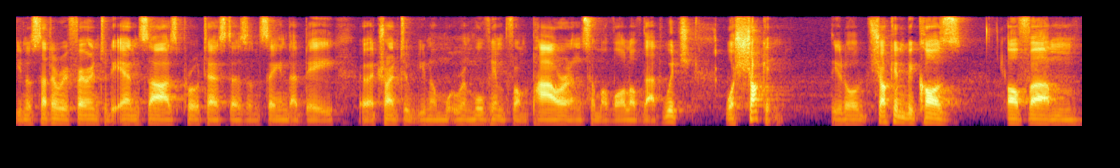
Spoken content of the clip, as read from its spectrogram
you know started referring to the EndSARS protesters and saying that they were trying to you know remove him from power and some of all of that, which was shocking. You know, shocking because of um,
